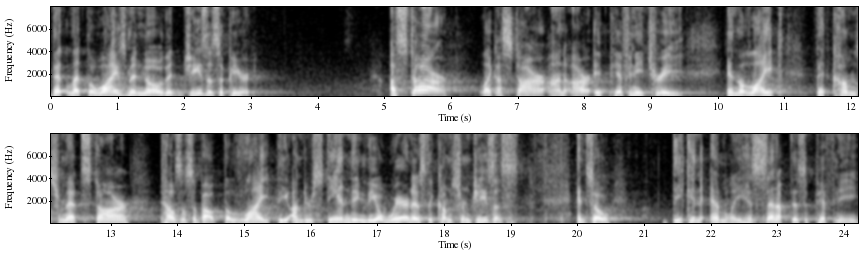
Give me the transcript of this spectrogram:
that let the wise men know that Jesus appeared? A star, like a star on our epiphany tree. And the light that comes from that star tells us about the light, the understanding, the awareness that comes from Jesus. And so Deacon Emily has set up this epiphany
